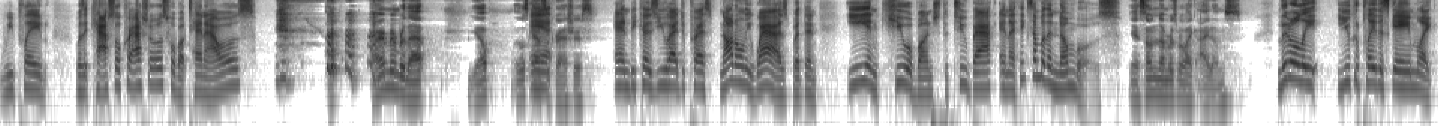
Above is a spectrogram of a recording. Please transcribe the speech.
we played was it Castle Crashers for about ten hours, I remember that. Yep, it was Castle And- Crashers. and because you had to press not only WASD but then E and Q a bunch, the two back, and I think some of the numbers. Yeah, some numbers were like items. Literally, you could play this game like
